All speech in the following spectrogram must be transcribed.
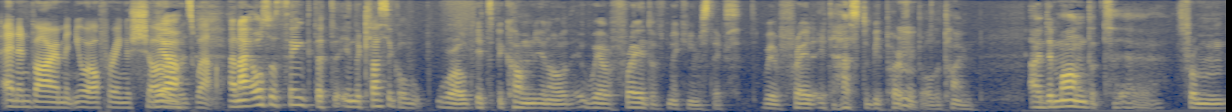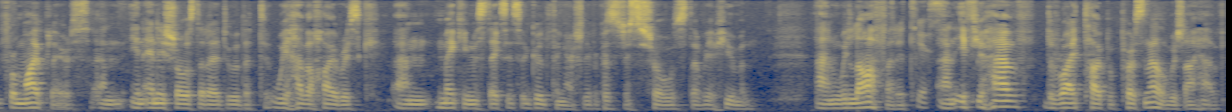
an environment, you're offering a show Yeah. as well. And I also think that in the classical world, it's become, you know, we're afraid of making mistakes. We're afraid it has to be perfect all the time. I demand that uh, from from my players and in any shows that I do that we have a high risk and making mistakes is a good thing actually because it just shows that we're human and we laugh at it. Yes. And if you have the right type of personnel, which I have,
